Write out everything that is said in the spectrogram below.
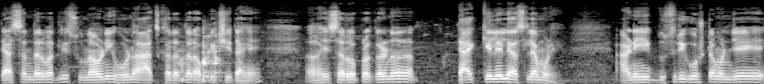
त्या संदर्भातली सुनावणी होणं आज खरं तर अपेक्षित आहे. हे सर्व प्रकरणं टॅग केलेले असल्यामुळे. आणि दुसरी गोष्ट म्हणजे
